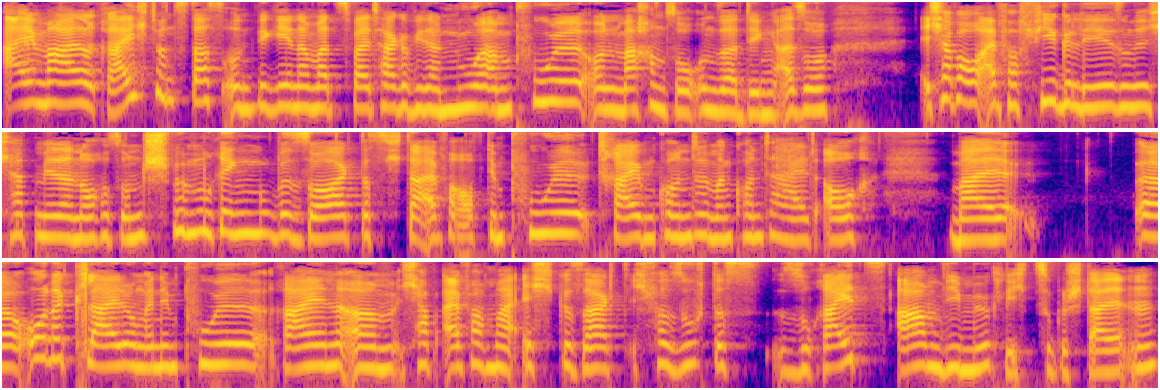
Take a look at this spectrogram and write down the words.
einmal reicht uns das und wir gehen dann mal zwei Tage wieder nur am Pool und machen so unser Ding. Also ich habe auch einfach viel gelesen. Ich habe mir dann noch so einen Schwimmring besorgt, dass ich da einfach auf dem Pool treiben konnte. Man konnte halt auch mal äh, ohne Kleidung in den Pool rein. Ähm, ich habe einfach mal echt gesagt, ich versuche das so reizarm wie möglich zu gestalten.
